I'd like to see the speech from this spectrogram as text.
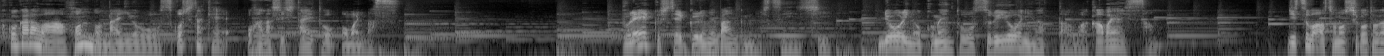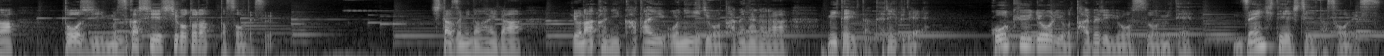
ここからは本の内容を少しだけお話ししたいと思います。ブレイクしてグルメ番組に出演し、料理のコメントをするようになった若林さん。実はその仕事が当時難しい仕事だったそうです。下積みの間、夜中に硬いおにぎりを食べながら見ていたテレビで高級料理を食べる様子を見て全否定していたそうです。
